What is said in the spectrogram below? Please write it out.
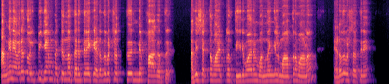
അങ്ങനെ അവരെ തോൽപ്പിക്കാൻ പറ്റുന്ന തരത്തിലേക്ക് ഇടതുപക്ഷത്തിന്റെ ഭാഗത്ത് അതിശക്തമായിട്ടുള്ള തീരുമാനം വന്നെങ്കിൽ മാത്രമാണ് ഇടതുപക്ഷത്തിന്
